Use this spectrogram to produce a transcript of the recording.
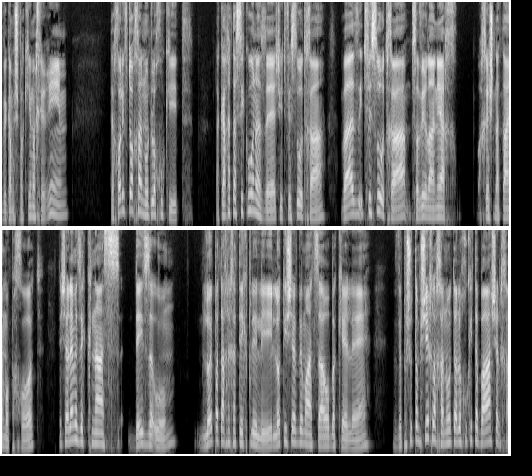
וגם שווקים אחרים, אתה יכול לפתוח חנות לא חוקית, לקחת את הסיכון הזה שיתפסו אותך, ואז יתפסו אותך, סביר להניח אחרי שנתיים או פחות, תשלם איזה קנס די זעום, לא ייפתח לך תיק פלילי, לא תשב במעצר או בכלא, ופשוט תמשיך לחנות הלא חוקית הבאה שלך.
